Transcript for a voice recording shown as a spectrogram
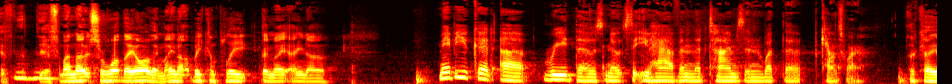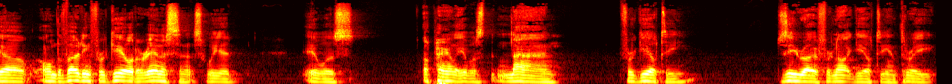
If if my notes are what they are, they may not be complete. They may you know. Maybe you could uh, read those notes that you have and the times and what the counts were. Okay, uh, on the voting for guilt or innocence, we had it was apparently it was nine for guilty, zero for not guilty, and three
